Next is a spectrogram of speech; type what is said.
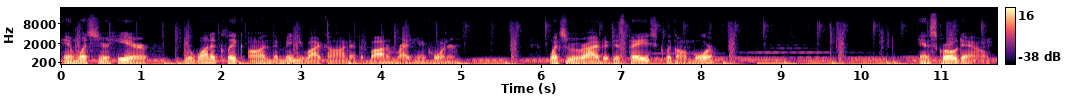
And once you're here, you'll want to click on the menu icon at the bottom right hand corner. Once you arrive at this page, click on More and scroll down.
